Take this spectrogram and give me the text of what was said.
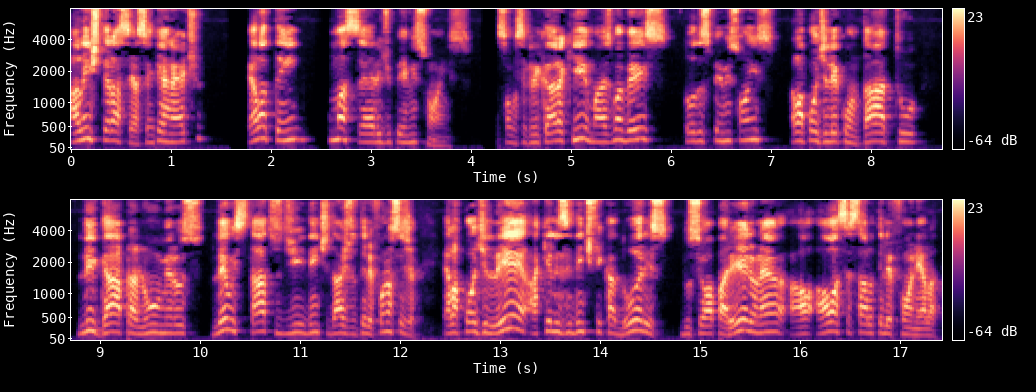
Além de ter acesso à internet, ela tem uma série de permissões. É só você clicar aqui, mais uma vez, todas as permissões. Ela pode ler contato, ligar para números, ler o status de identidade do telefone, ou seja, ela pode ler aqueles identificadores do seu aparelho, né? Ao, ao, acessar o telefone, ela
